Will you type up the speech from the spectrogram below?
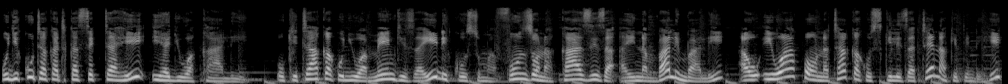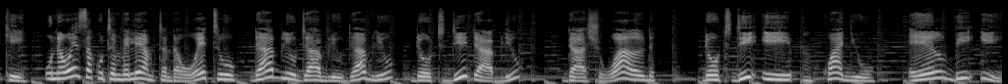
hujikuta katika sekta hii ya jua kali. Ukitaka kujua mengi zaidi kuhusu mafunzo na kazi za aina mbalimbali mbali, au iwapo unataka kusikiliza tena kipindi hiki, unaweza kutembelea mtandao wetu www.dw world.de mkwaju lbe.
